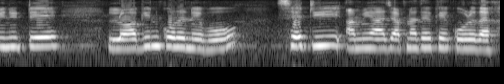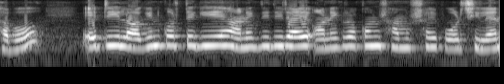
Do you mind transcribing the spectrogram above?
মিনিটে লগ করে নেব, সেটি আমি আজ আপনাদেরকে করে দেখাবো। এটি লগ করতে গিয়ে অনেক দিদিরাই অনেক রকম সমস্যায় পড়ছিলেন,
